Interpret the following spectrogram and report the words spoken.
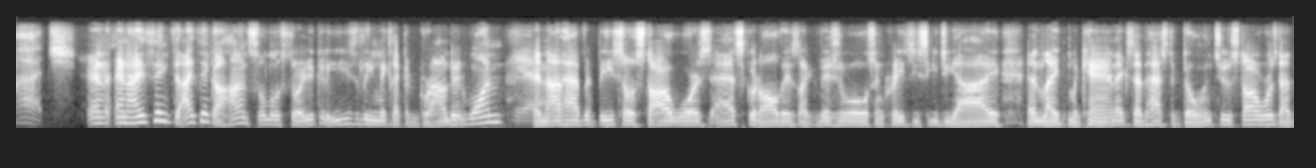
much. and and I think that, I think a Han Solo story you could easily make like a grounded one yeah. and not have it be so Star Wars esque with all these like visuals and crazy CGI and like mechanics that has to go into Star Wars that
